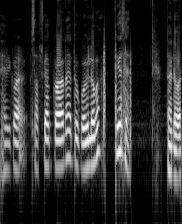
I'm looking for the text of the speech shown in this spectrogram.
হেৰি কৰা ছাবস্ক্ৰাইব কৰা নাই তো কৰি ল'বা ঠিক আছে? ধন্যবাদ।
